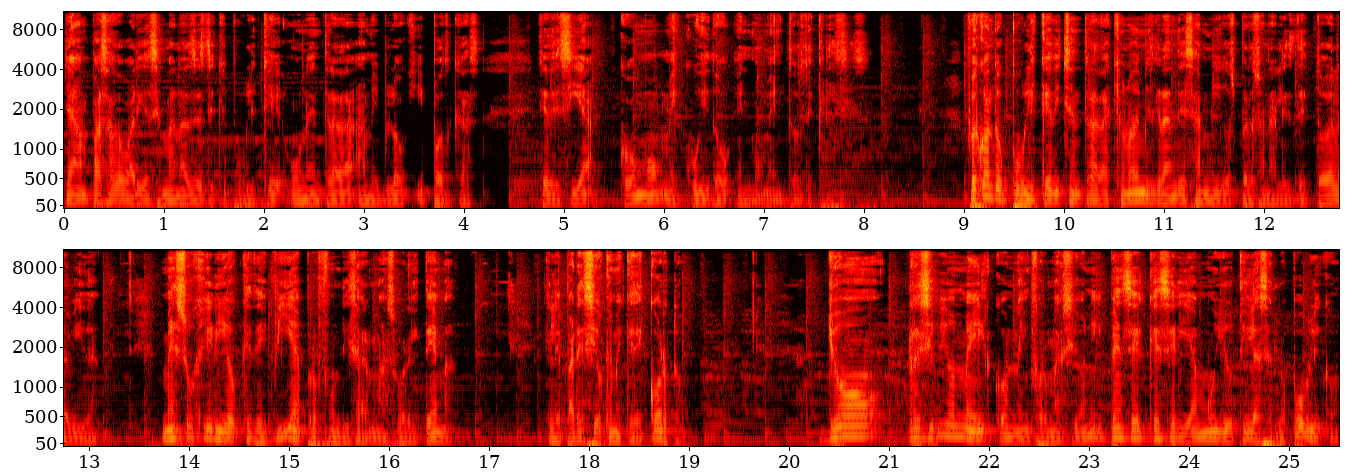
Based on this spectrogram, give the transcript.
Ya han pasado varias semanas desde que publiqué una entrada a mi blog y podcast que decía cómo me cuido en momentos de crisis. Fue cuando publiqué dicha entrada que uno de mis grandes amigos personales de toda la vida me sugirió que debía profundizar más sobre el tema que le pareció que me quedé corto. Yo recibí un mail con la información y pensé que sería muy útil hacerlo público,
